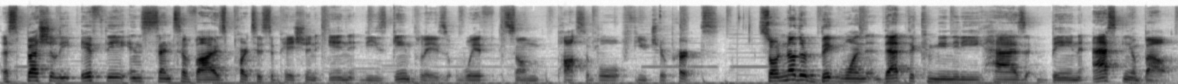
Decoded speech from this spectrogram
especially if they incentivize participation in these gameplays with some possible future perks. So another big one that the community has been asking about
